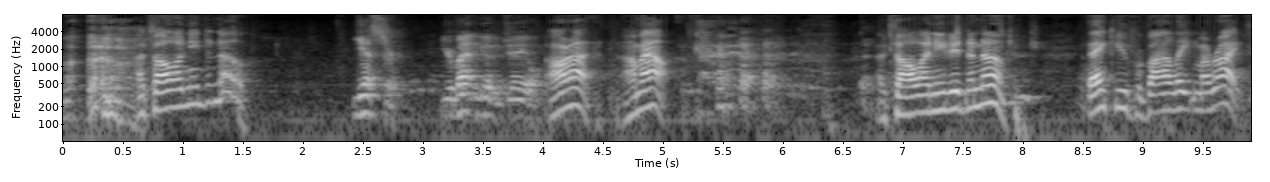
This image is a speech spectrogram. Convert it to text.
That's all I need to know. Yes, sir. You're about to go to jail. All right, I'm out. That's all I needed to know. Thank you for violating my rights.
